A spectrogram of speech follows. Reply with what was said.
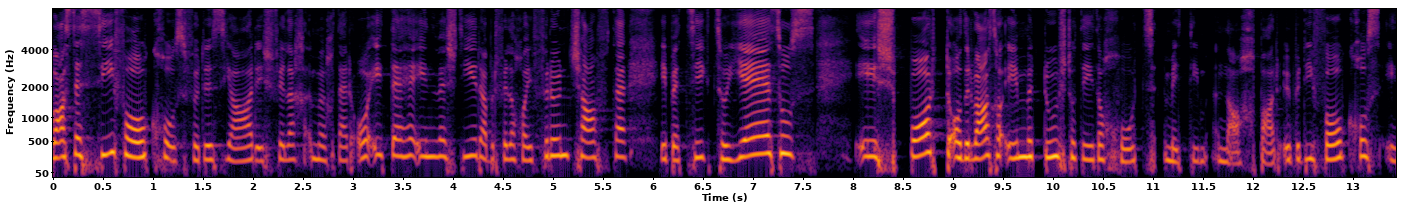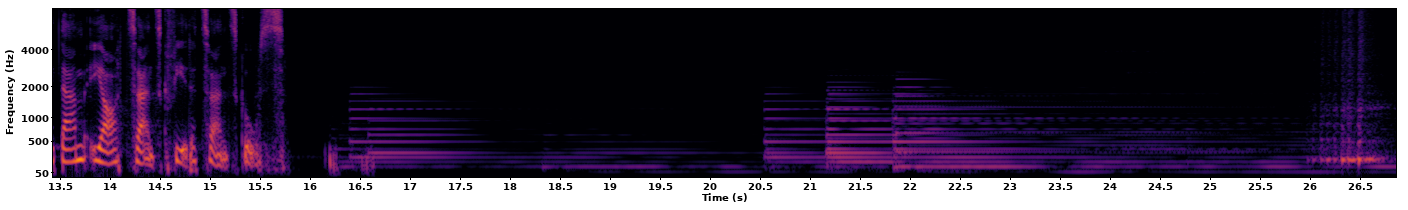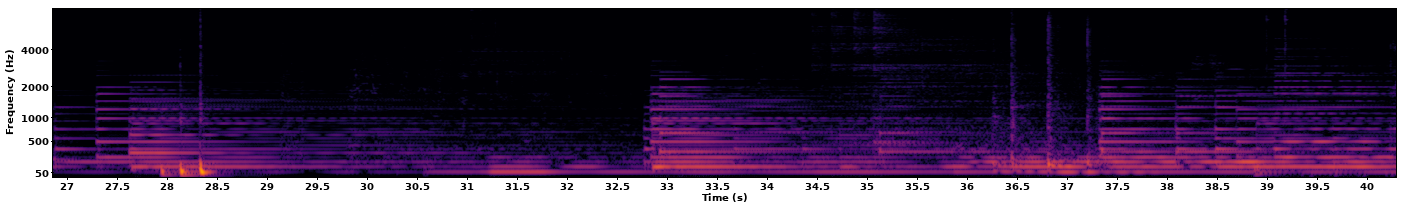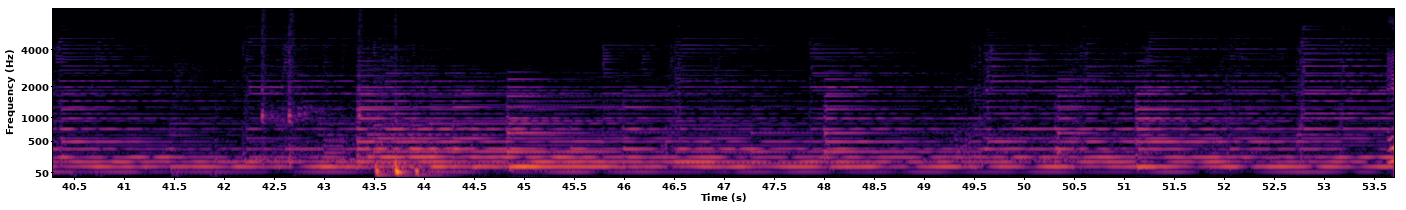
was das sein Fokus für das Jahr ist. Vielleicht möchte er auch in Ideen investieren, aber vielleicht auch in Freundschaften, in Beziehung zu Jesus, in Sport oder was auch immer. Tust du dich doch kurz mit deinem Nachbar über die Fokus in diesem Jahr 2024 aus.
